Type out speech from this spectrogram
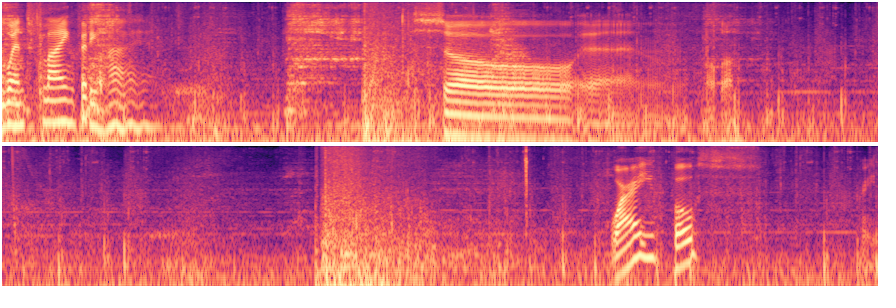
He went flying very high. So, um, hold on. Why are you both crazy?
